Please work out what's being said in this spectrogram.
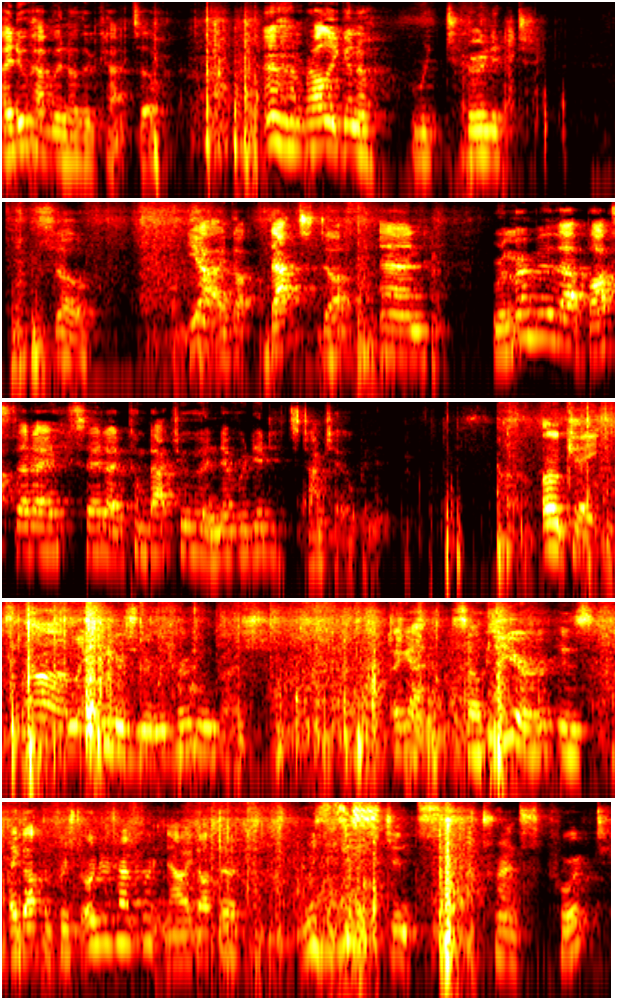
I do have another cat, so eh, I'm probably gonna return it. So yeah, I got that stuff, and remember that box that I said I'd come back to and never did? It's time to open it. Okay, uh, my finger's really hurting, but again, so here is, I got the first order transport, now I got the resistance transport.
